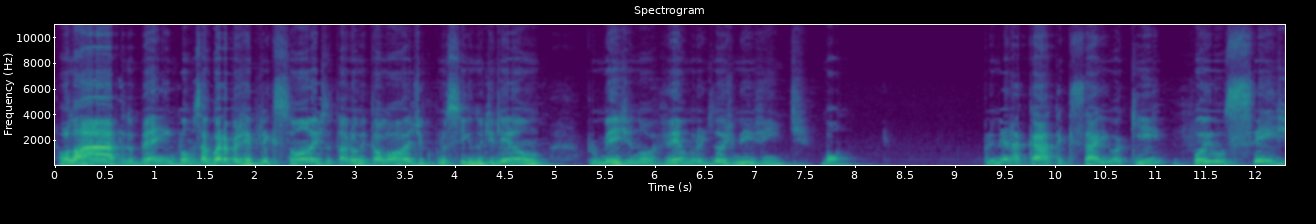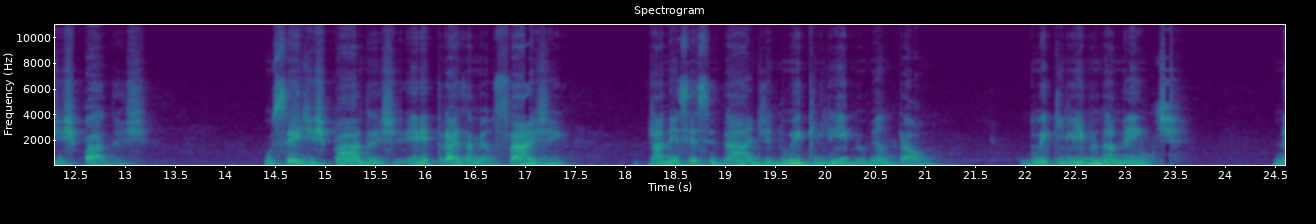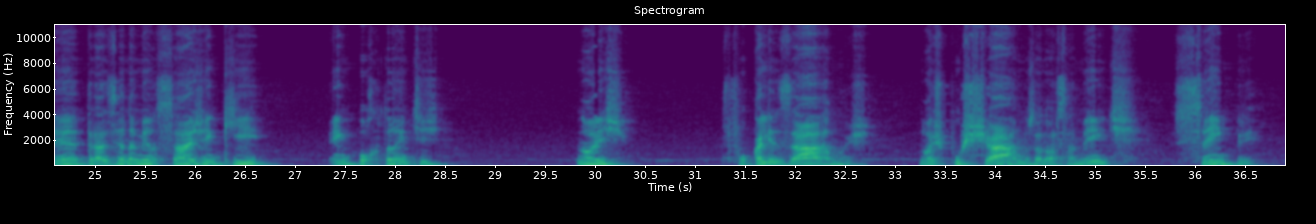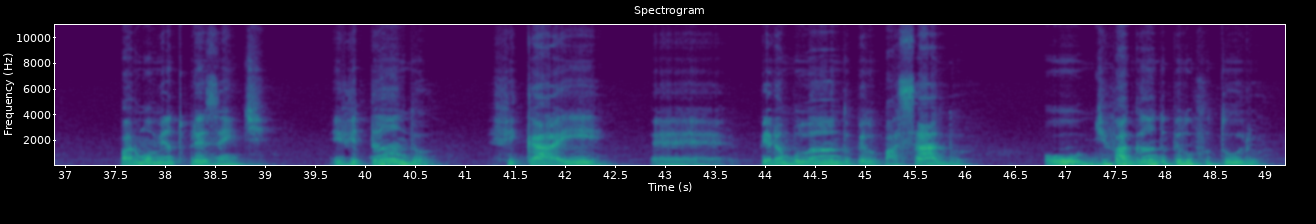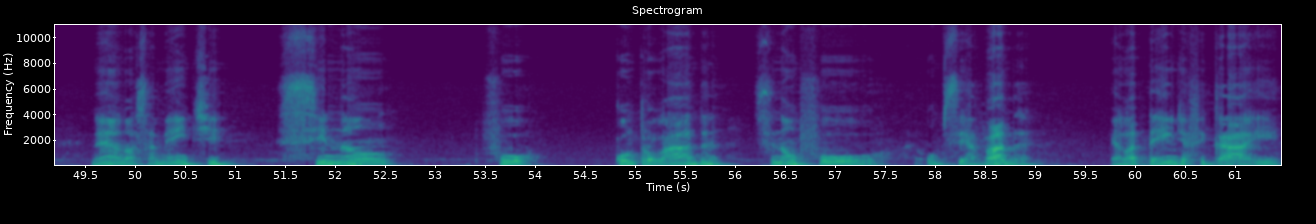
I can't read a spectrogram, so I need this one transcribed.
Olá, tudo bem? Vamos agora para as reflexões do tarô mitológico para o signo de Leão, para o mês de novembro de 2020. Bom, a primeira carta que saiu aqui foi o Seis de Espadas. O Seis de Espadas, ele traz a mensagem da necessidade do equilíbrio mental, do equilíbrio da mente, né? trazendo a mensagem que é importante nós focalizarmos, nós puxarmos a nossa mente sempre para o momento presente, evitando ficar aí é, perambulando pelo passado ou divagando pelo futuro. Né? A nossa mente, se não for controlada, se não for observada, ela tende a ficar aí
